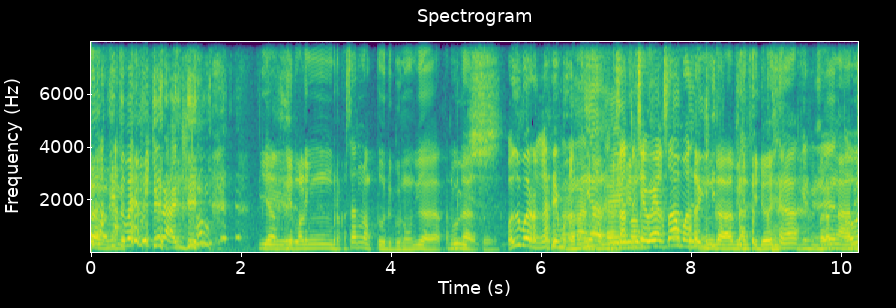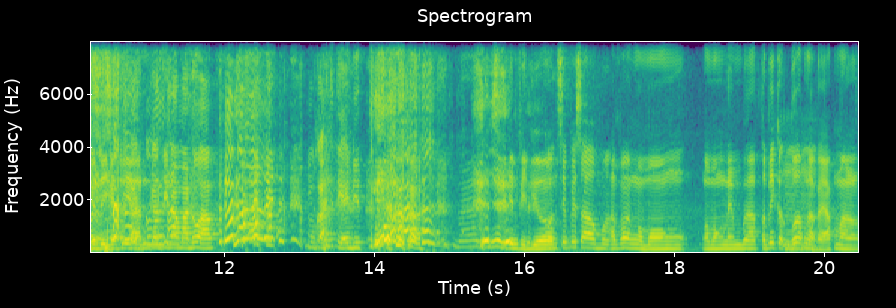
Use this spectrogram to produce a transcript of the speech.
gitu banyak mikir anjing. Iya, yang paling berkesan waktu di gunung juga kan kita tuh. Oh lu barengan ya bang? Iya, eh, Satu cewek yang sama lagi. Enggak, bikin videonya Bikin barengan, oh, ganti-gantian. Ganti nama doang. Mukanya diedit. Iya, bikin video Konsepnya sama. apa ngomong ngomong nembak, tapi ke, gua nggak kayak Akmal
